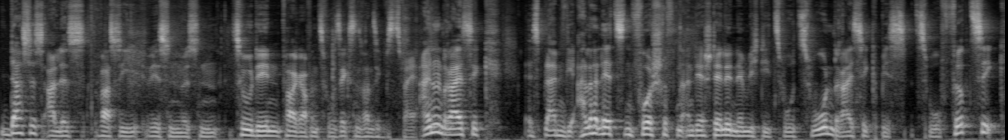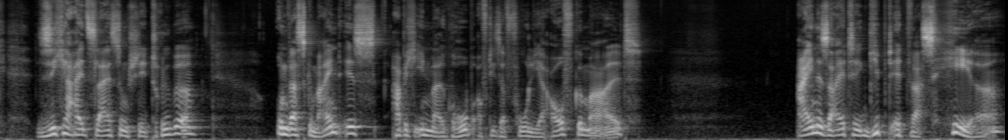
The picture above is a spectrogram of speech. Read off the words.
Das ist alles, was Sie wissen müssen zu den Paragraphen 226 bis 231. Es bleiben die allerletzten Vorschriften an der Stelle, nämlich die 232 bis 240. Sicherheitsleistung steht drüber. Und was gemeint ist, habe ich Ihnen mal grob auf dieser Folie aufgemalt. Eine Seite gibt etwas her,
